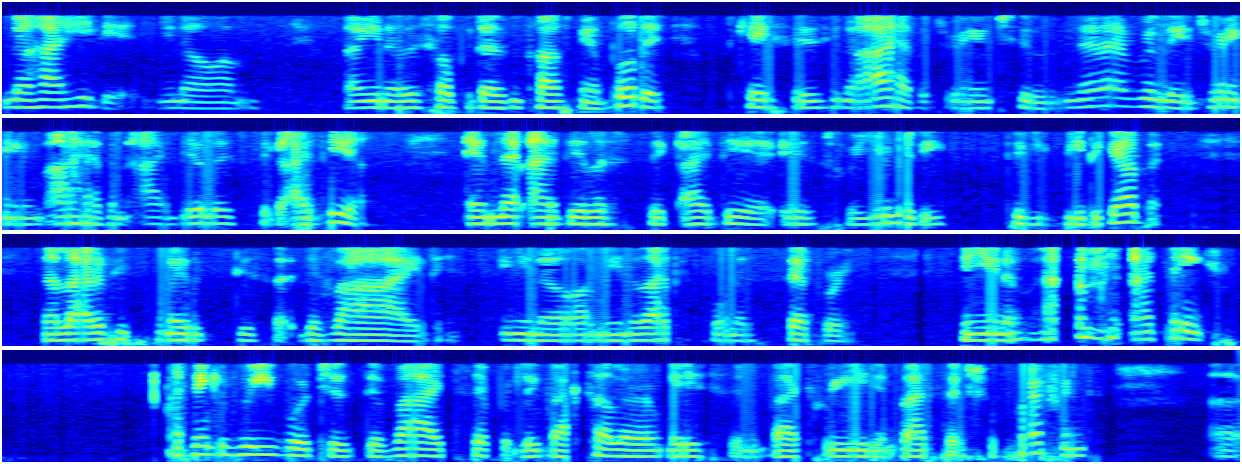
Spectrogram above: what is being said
You know how he did. You know, um, uh, you know, let's hope it doesn't cost me a bullet. The case is, you know, I have a dream too. Not really a dream. I have an idealistic idea, and that idealistic idea is for unity to be together. And a lot of people to dis- divide. You know, I mean, a lot of people want to separate. And you know, I think I think if we were to divide separately by color and race and by creed and by sexual preference, uh,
